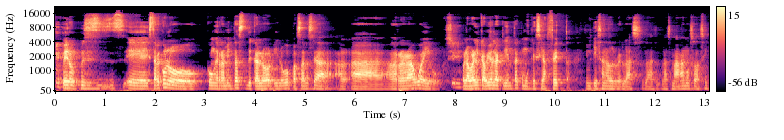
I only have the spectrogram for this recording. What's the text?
pero pues eh, estar con, lo, con herramientas de calor y luego pasarse a, agarrar agua y, o, lavar el cabello a la clienta como que se afecta, empiezan a doler las, las, manos o así.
